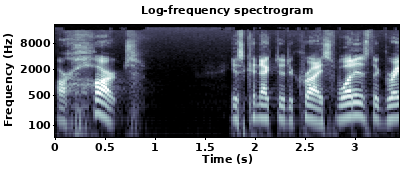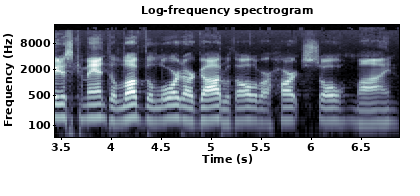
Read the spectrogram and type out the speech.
our heart is connected to Christ. What is the greatest command? To love the Lord our God with all of our heart, soul, mind.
